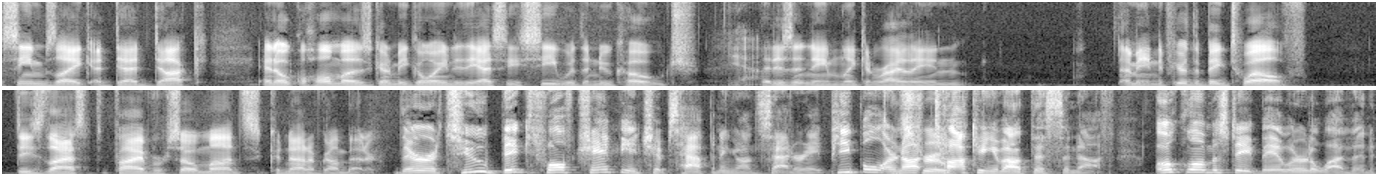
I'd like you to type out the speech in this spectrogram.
seems like a dead duck, and Oklahoma is going to be going to the SEC with a new coach Yeah. that isn't named Lincoln Riley. And I mean, if you're the Big 12, these last five or so months could not have gone better. There are two Big 12 championships happening on Saturday. People are It's not true. talking about this enough. Oklahoma State Baylor at 11,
